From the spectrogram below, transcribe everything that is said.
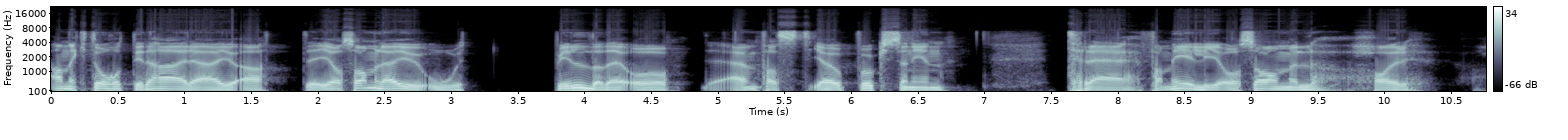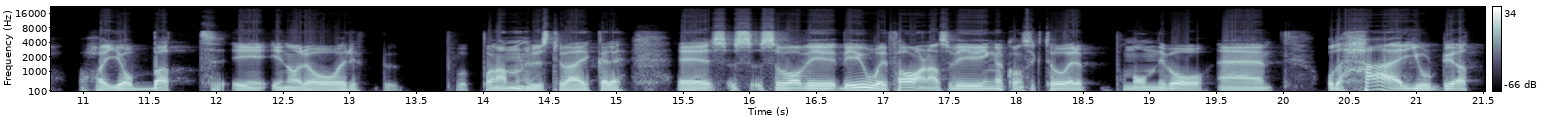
anekdot i det här är ju att jag och Samuel är ju outbildade och även fast jag är uppvuxen i en träfamilj och Samuel har, har jobbat i, i några år på, på en annan hustillverkare, eh, så, så, var vi, vi är oerfarna, alltså vi är ju inga konstruktörer på någon nivå. Eh, och det här gjorde ju att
